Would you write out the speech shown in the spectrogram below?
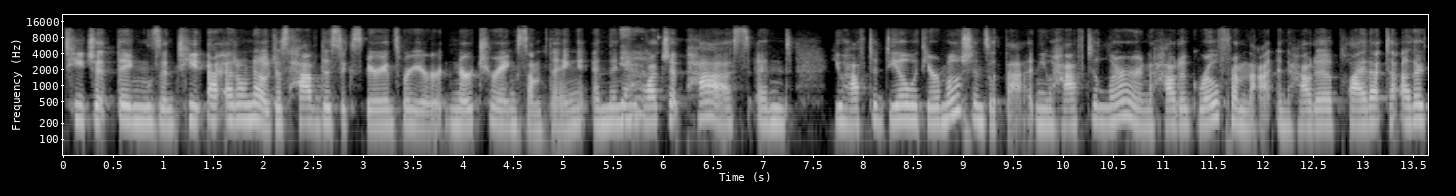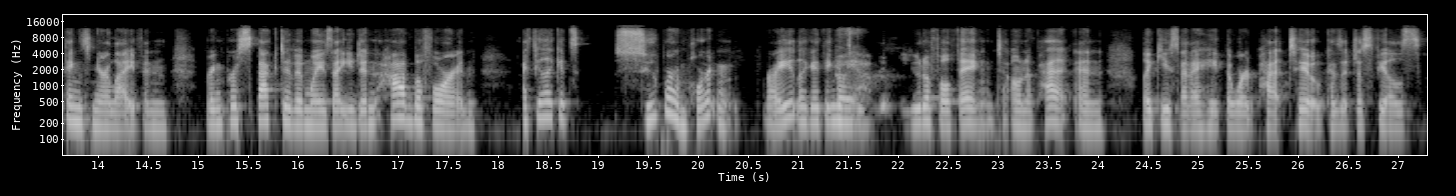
teach it things and teach I, I, don't know just have this experience where you're nurturing something and then yeah. you watch it pass and you have to deal with your emotions with that and you have to learn how to grow from that and how to apply that to other things in your life and bring perspective in ways that you didn't have before and i feel like it's super important right like i think oh, it's yeah. a beautiful thing to own a pet and like you said i hate the word pet too because it just feels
